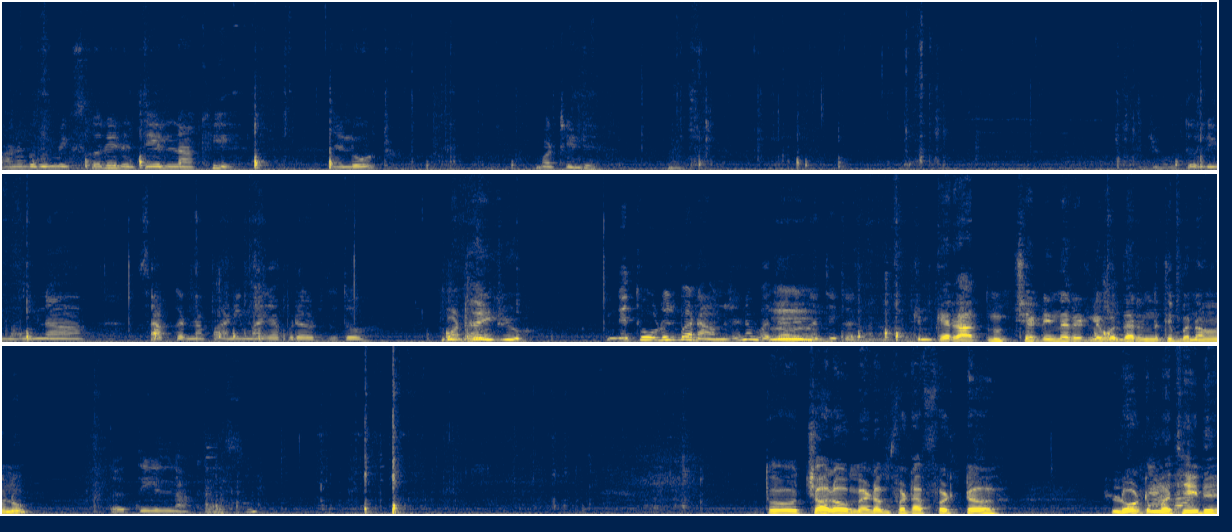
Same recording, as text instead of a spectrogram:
આને બધું મિક્સ કરીને તેલ નાખી ને લોટ મઠી લે. જો તો લીંબુના સાકરના પાણીમાં જ આપણે અડધું તો મઠાઈ ગયું. કેમ કે થોડું જ બનાવવાનું છે ને વધારે નથી કરવાનું. કેમ કે રાતનું જ છે ડિનર એટલે વધારે નથી બનાવવાનું. તો તેલ નાખી દઈશું તો ચાલો મેડમ ફટાફટ લોટ મથી દે.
